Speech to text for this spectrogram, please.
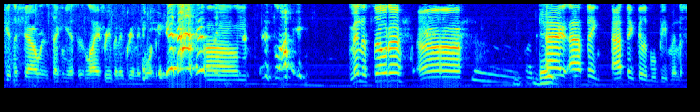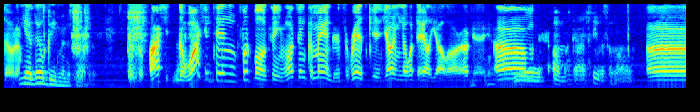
get in the shower and second guess his life or even agree the corner. Um, it's like. Minnesota. Uh, They, I, I think I think Philly will beat Minnesota. yeah, they'll beat Minnesota. The, the Washington football team, Washington Commanders, the Redskins. Y'all don't even know what the hell y'all are. Okay. Um. Yeah. Oh my gosh, leave us alone. Uh.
